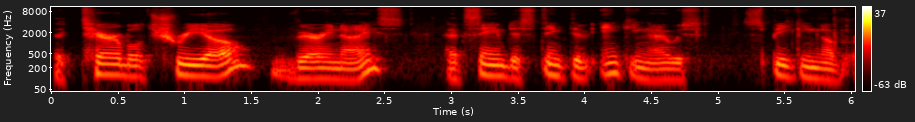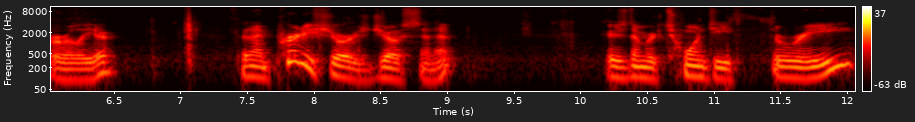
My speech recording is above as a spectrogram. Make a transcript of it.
The Terrible Trio, very nice. That same distinctive inking I was speaking of earlier. That I'm pretty sure is Joe Sinnott. Here's number 23.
